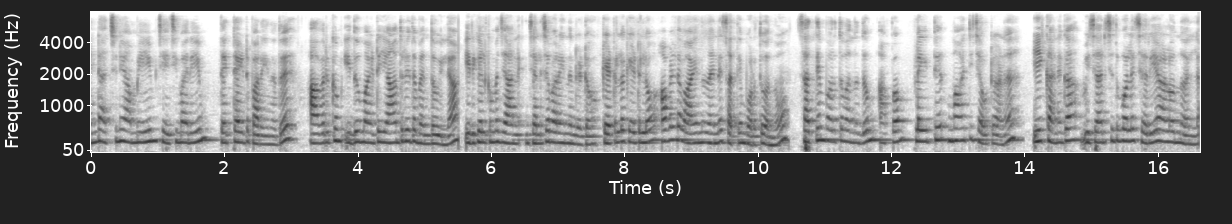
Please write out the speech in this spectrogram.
എന്റെ അച്ഛനെയും അമ്മയെയും ചേച്ചിമാരെയും തെറ്റായിട്ട് പറയുന്നത്? അവർക്കും ഇതുമായിട്ട് യാതൊരുവിധ ബന്ധവുമില്ല. ഇത് കേൾക്കുമ്പോൾ ജലജ പറയുന്നുണ്ട് കേട്ടോ കേട്ടല്ലോ കേട്ടല്ലോ അവളുടെ വായിന്ന് തന്നെ സത്യം പുറത്തു വന്നു. സത്യം പുറത്തു വന്നതും അപ്പം പ്ലേറ്റ് മാറ്റി ചവിട്ടാണ് ഈ കനക വിചാരിച്ചതുപോലെ ചെറിയ ആളൊന്നുമല്ല.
